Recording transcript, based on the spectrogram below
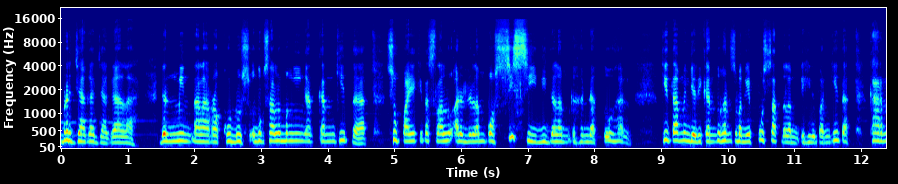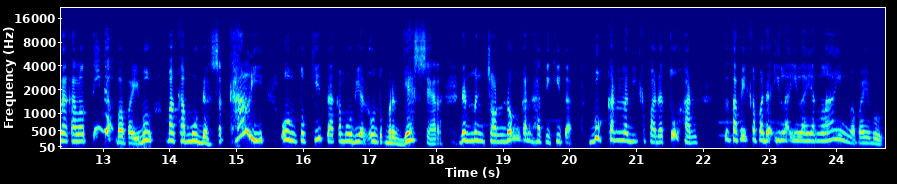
Berjaga-jagalah dan mintalah roh kudus untuk selalu mengingatkan kita supaya kita selalu ada dalam posisi di dalam kehendak Tuhan. Kita menjadikan Tuhan sebagai pusat dalam kehidupan kita. Karena kalau tidak Bapak Ibu, maka mudah sekali untuk kita kemudian untuk bergeser dan mencondongkan hati kita. Bukan lagi kepada Tuhan, tetapi kepada ilah-ilah yang lain Bapak Ibu.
